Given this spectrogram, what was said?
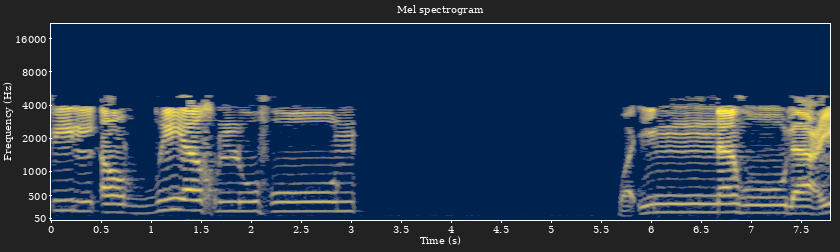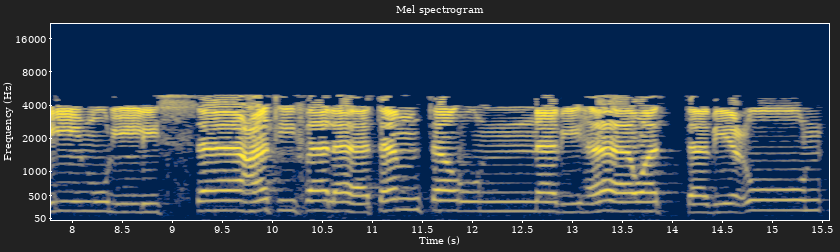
فِي الْأَرْضِ يَخْلُفُونَ وَإِنَّهُ لَعِلْمٌ لِّلسَّاعَةِ فَلَا تَمْتَرُنَّ بِهَا وَاتَّبِعُونِ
